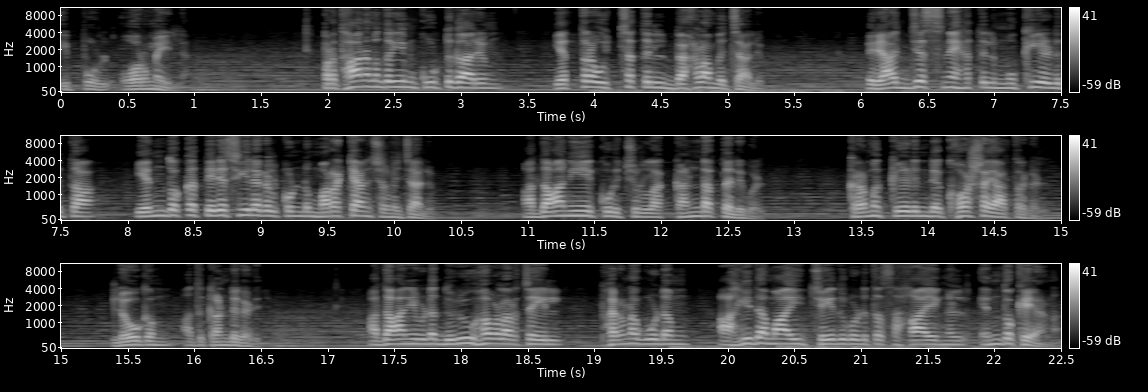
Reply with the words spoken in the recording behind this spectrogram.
ഇപ്പോൾ ഓർമ്മയില്ല. പ്രധാനമന്ത്രിയും കൂട്ടുകാരും എത്ര ഉച്ചത്തിൽ ബഹളം വെച്ചാലും രാജ്യസ്നേഹത്തിൽ മുക്കിയെടുത്ത എന്തൊക്കെ തിരശീലകൾ കൊണ്ട് മറയ്ക്കാൻ ശ്രമിച്ചാലും അദാനിയെക്കുറിച്ചുള്ള കണ്ടെത്തലുകൾ ക്രമക്കേടിന്റെ ഘോഷയാത്രകൾ ലോകം അത് കണ്ടുകഴിഞ്ഞു അദാനിയുടെ ദുരൂഹ വളർച്ചയിൽ ഭരണകൂടം അഹിതമായി ചെയ്തു കൊടുത്ത സഹായങ്ങൾ എന്തൊക്കെയാണ്?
